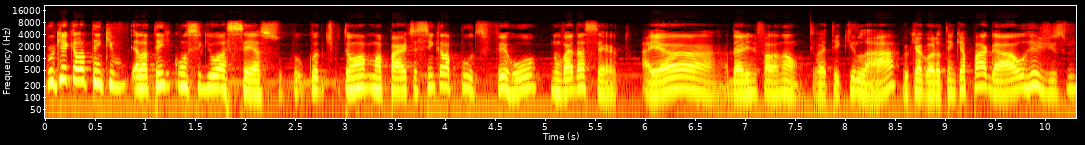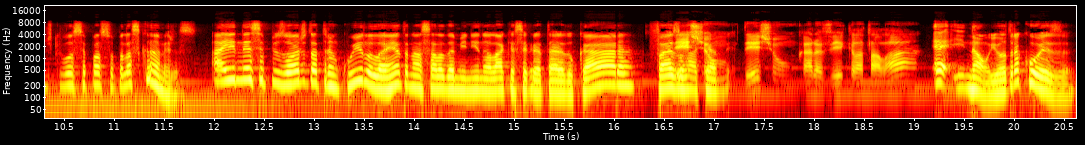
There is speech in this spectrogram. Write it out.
Por que, que ela tem que ela tem que conseguir o acesso? Tipo, tem uma, uma parte assim que ela, putz, ferrou, não vai dar certo. Aí a, a Darlene fala: Não, você vai ter que ir lá, porque agora eu tenho que apagar o registro de que você passou pelas câmeras. Aí nesse episódio tá tranquilo, ela entra na sala da menina lá, que é a secretária do cara, faz deixa o hackeamento. Um, deixa um cara ver que ela tá lá. É, e, não, e outra coisa,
